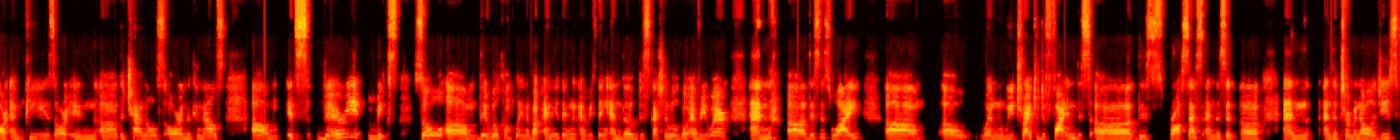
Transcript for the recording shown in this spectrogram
our MPs or in uh, the channels or in the canals, um, it's very mixed. So um, they will complain about anything and everything, and the discussion will go everywhere. And uh, this is why. Uh, uh, when we try to define this uh, this process and this uh, and and the terminologies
